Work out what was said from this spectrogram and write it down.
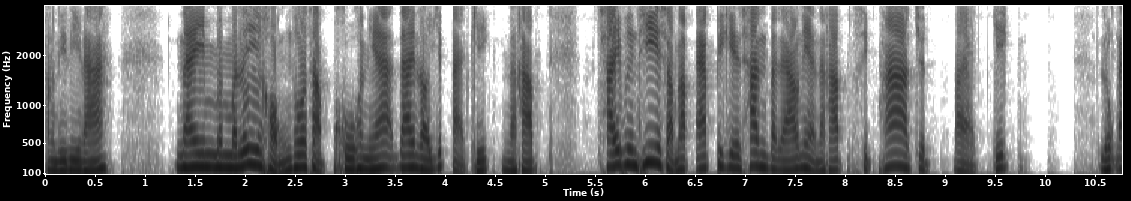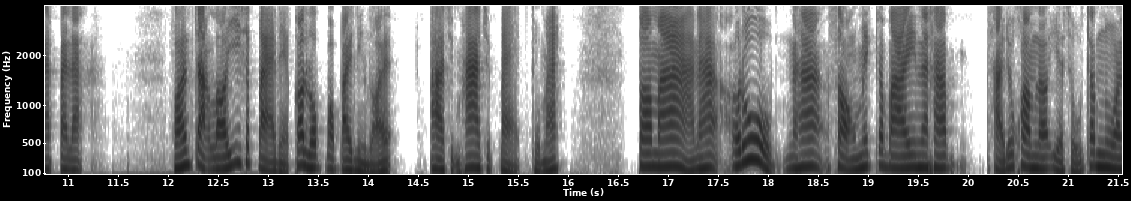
ฟังดีๆนะ ในเมมโมรีของโทรศัพท์ครูคนนี้ได้ 128 กิกนะครับ ใช้พื้นที่สำหรับแอปพลิเคชันไปแล้วเนี่ยนะครับ 15.8 กิก ลงแอปไปแล้วเพราะฉะนั้นจาก 128 เนี่ยก็ลบออกไป 100อ่า15.8 ถูกไหม ต่อมานะฮะรูปนะฮะ2เมกะไบต์นะครับ ถ่ายด้วยความละเอียดสูงจำนวน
